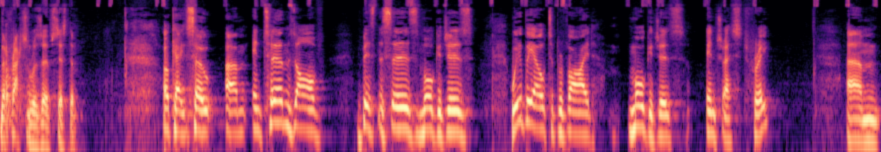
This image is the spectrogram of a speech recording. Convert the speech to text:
the fractional reserve system. Okay, so um, in terms of businesses, mortgages, we'll be able to provide mortgages interest free. Um,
